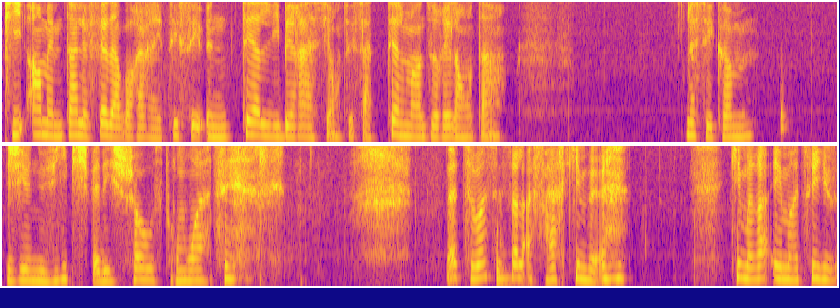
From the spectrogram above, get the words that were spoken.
Puis en même temps, le fait d'avoir arrêté, c'est une telle libération. Tu sais, ça a tellement duré longtemps. Là, c'est comme j'ai une vie puis je fais des choses pour moi, tu. Là, tu vois, c'est ça l'affaire qui me qui me rend émotive.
